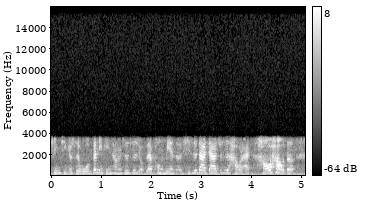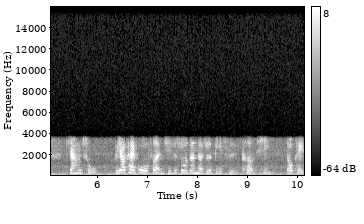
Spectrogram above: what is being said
心情，就是我跟你平常就是有在碰面的，其实大家就是好来好好的相处，不要太过分。其实说真的，就是彼此客气都可以，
